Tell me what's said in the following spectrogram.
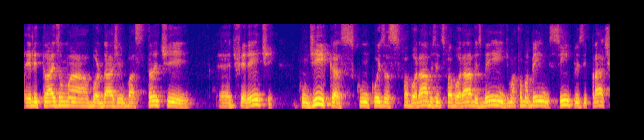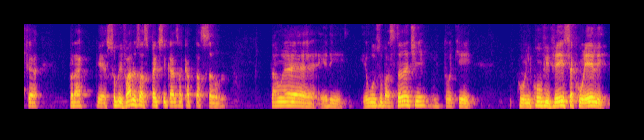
ele traz uma abordagem bastante é, diferente com dicas, com coisas favoráveis e desfavoráveis, bem de uma forma bem simples e prática para é, sobre vários aspectos ligados à captação. Né? Então é ele eu uso bastante, estou aqui com, em convivência com ele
